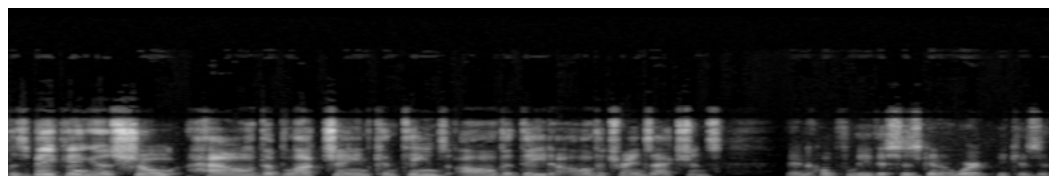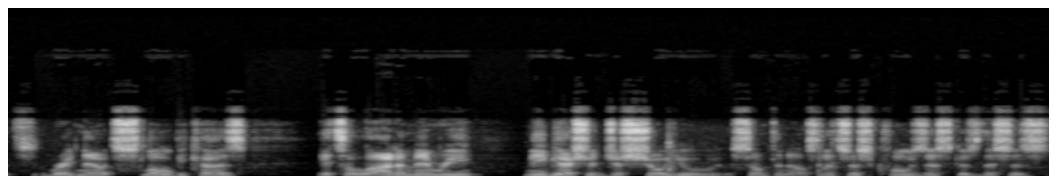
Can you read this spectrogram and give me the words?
It's basically going to show how the blockchain contains all the data all the transactions. And hopefully this is going to work because it's right now it's slow because it's a lot of memory maybe I should just show you something else. Let's just close this because this is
